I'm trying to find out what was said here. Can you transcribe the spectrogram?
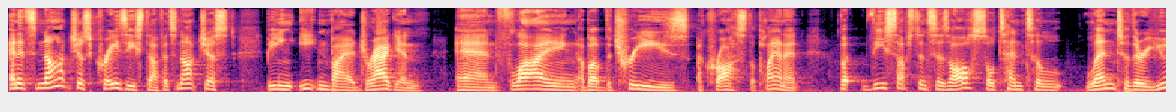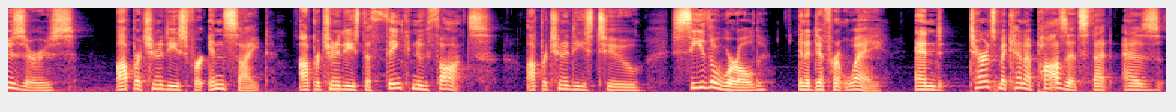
And it's not just crazy stuff, it's not just being eaten by a dragon and flying above the trees across the planet, but these substances also tend to lend to their users opportunities for insight, opportunities to think new thoughts, opportunities to see the world in a different way. And Terence McKenna posits that as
